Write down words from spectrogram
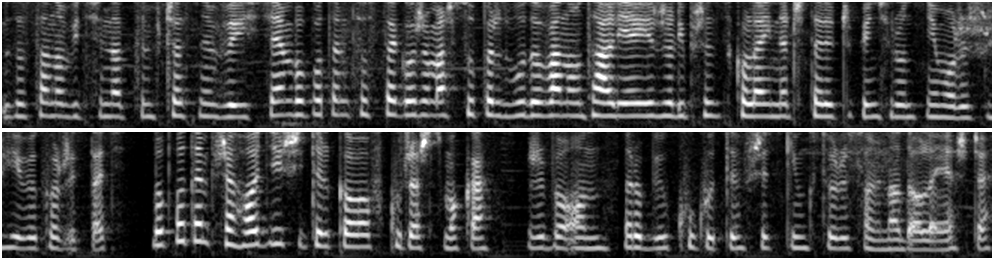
zastanowić się nad tym wczesnym wyjściem, bo potem co z tego, że masz super zbudowaną talię, jeżeli przez kolejne 4 czy 5 rund nie możesz już wykorzystać. Bo potem przechodzisz i tylko wkurzasz smoka, żeby on robił kuku tym wszystkim, którzy są na dole jeszcze.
